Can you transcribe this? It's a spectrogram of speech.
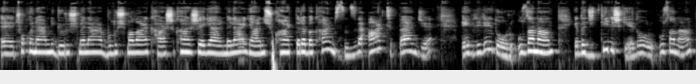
e, çok önemli görüşmeler, buluşmalar, karşı karşıya gelmeler yani şu kartlara bakar mısınız? Ve artık bence evliliğe doğru uzanan ya da ciddi ilişkiye doğru uzanan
